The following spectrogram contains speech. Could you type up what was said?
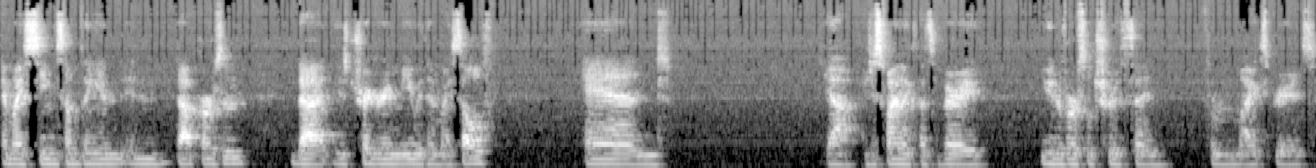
Am I seeing something in, in that person that is triggering me within myself? And yeah, I just find like that's a very universal truth thing from my experience.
